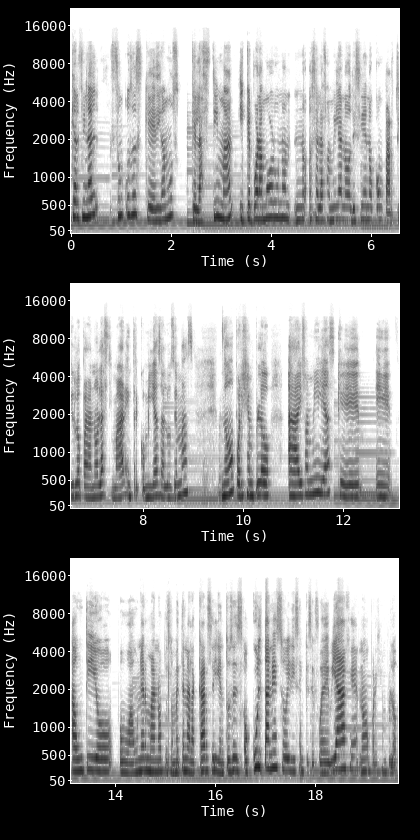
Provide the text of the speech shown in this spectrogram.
que al final son cosas que, digamos, que lastiman y que por amor uno, no, o sea, la familia no decide no compartirlo para no lastimar, entre comillas, a los demás, ¿no? Por ejemplo, hay familias que eh, a un tío o a un hermano pues lo meten a la cárcel y entonces ocultan eso y dicen que se fue de viaje, ¿no? Por ejemplo,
